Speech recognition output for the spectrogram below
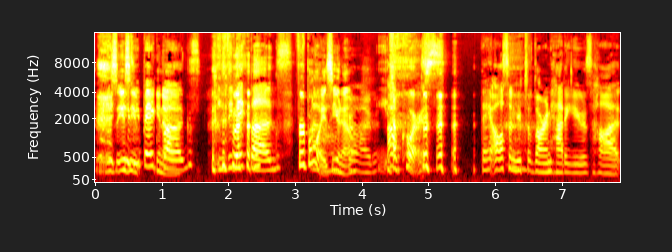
It was easy, Easy bake you know, bugs. easy bake bugs. for boys, you know. God. Of course. They also need to learn how to use hot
